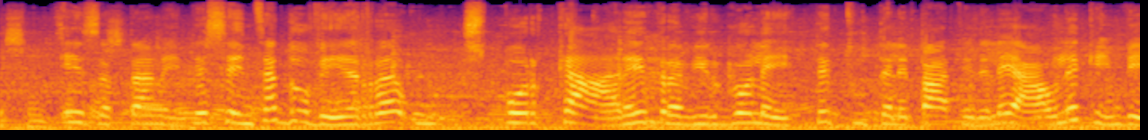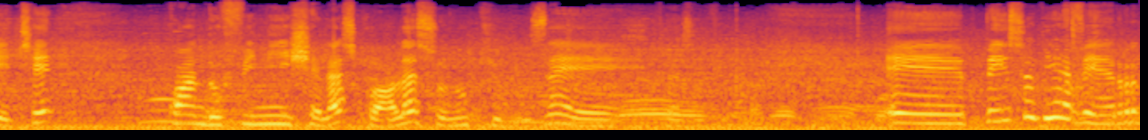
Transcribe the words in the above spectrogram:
senza esattamente senza dover sporcare tra virgolette tutte le parti delle aule che invece quando finisce la scuola sono chiuse e così e penso di aver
